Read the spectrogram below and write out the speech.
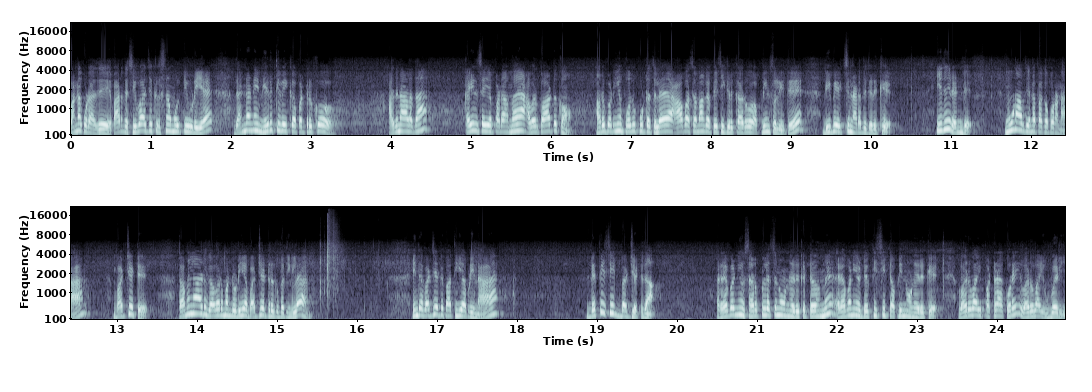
பண்ணக்கூடாது. பாருங்க சிவாஜி கிருஷ்ணமூர்த்தியுடைய தண்டனை நிறுத்தி வைக்கப்பட்டிருக்கோ? அதனால தான் கைது செய்யப்படாமல் அவர் பாட்டுக்கும் மறுபடியும் பொதுக்கூட்டத்தில் ஆபாசமாக பேசிக்கிருக்காரோ அப்படின்னு சொல்லிட்டு டிபேட்ஸ் நடந்துட்டு இருக்கு. இது ரெண்டு. மூணாவது என்ன பார்க்க போகிறோன்னா பட்ஜெட்டு தமிழ்நாடு கவர்மெண்ட்டுடைய பட்ஜெட் இருக்குது பார்த்தீங்களா இந்த பட்ஜெட் பார்த்தீங்க அப்படின்னா டெபிசிட் பட்ஜெட் தான். ரெவன்யூ சர்ப்ளஸ்னு ஒன்று இருக்கு டேர்மு ரெவன்யூ டெபிசிட் அப்படின்னு ஒன்று இருக்குது வருவாய் பற்றாக்குறை வருவாய் உபரி.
